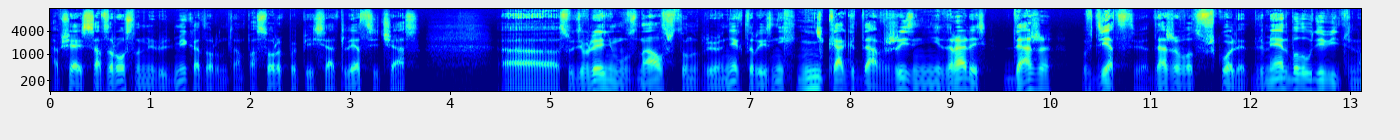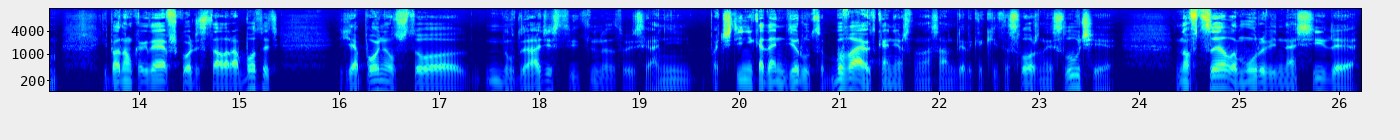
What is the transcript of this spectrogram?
общаясь со взрослыми людьми, которым там по 40, по 50 лет сейчас, э, с удивлением узнал, что, например, некоторые из них никогда в жизни не дрались даже в детстве, даже вот в школе. Для меня это было удивительным. И потом, когда я в школе стал работать, я понял, что, ну да, действительно, то есть они почти никогда не дерутся. Бывают, конечно, на самом деле какие-то сложные случаи, но в целом уровень насилия,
